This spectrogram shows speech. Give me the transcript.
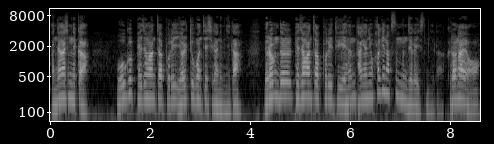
안녕하십니까. 5급 배정한자풀이 12번째 시간입니다. 여러분들 배정한자풀이 뒤에는 당연히 확인학습 문제가 있습니다. 그러나요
